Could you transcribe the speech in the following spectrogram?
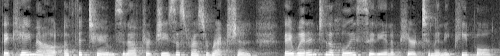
They came out of the tombs, and after Jesus' resurrection, they went into the holy city and appeared to many people.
